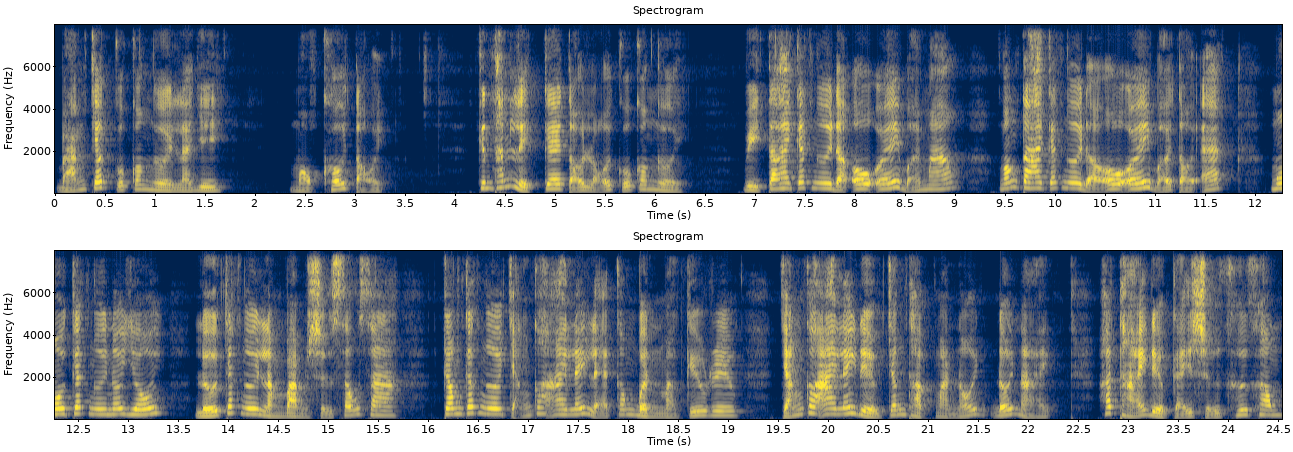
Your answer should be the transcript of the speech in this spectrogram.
Bản chất của con người là gì? Một khối tội. Kinh Thánh liệt kê tội lỗi của con người. Vì tai các ngươi đã ô uế bởi máu, ngón tay các ngươi đã ô uế bởi tội ác, môi các ngươi nói dối, lưỡi các ngươi làm bầm sự xấu xa. Trong các ngươi chẳng có ai lấy lẽ công bình mà kêu rêu, chẳng có ai lấy điều chân thật mà nói đối nại. Hết thải đều cậy sự hư không,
